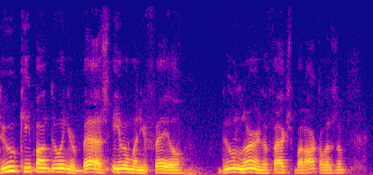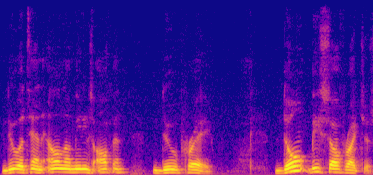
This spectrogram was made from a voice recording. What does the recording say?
Do keep on doing your best even when you fail. Do learn the facts about alcoholism. Do attend Al-Anon meetings often. Do pray. Don't be self righteous.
